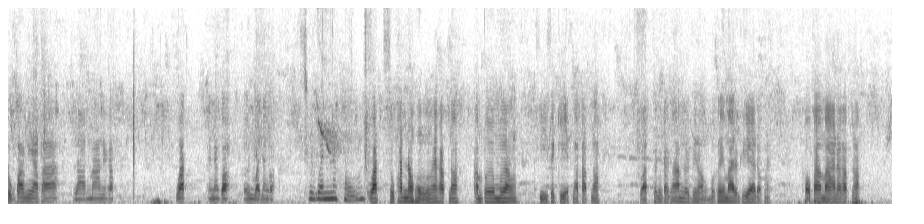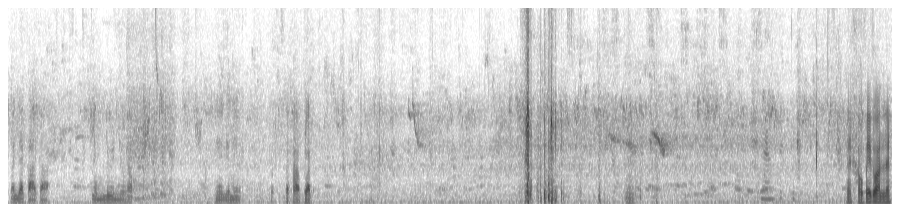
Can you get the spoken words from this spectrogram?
ลูกพาเมียพาหลานมานะครับ วัดอันยังก็เอินวัดหยังก็สุวรรณหงส์วัดสุพรรณหงษ์นะครับเนาะอำเภอเมืองศรีสะเกดนะครับเนาะวัดเพิ่นกะงามเลยพี่น้องบ่เคยมาเทื่อดอกนะเขาพามานะครับเนาะบรรยากาศกะลมลื่นอยู่ครับเนี่ยจะมู สภาพวัดให้เขาไปก่อนเลย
